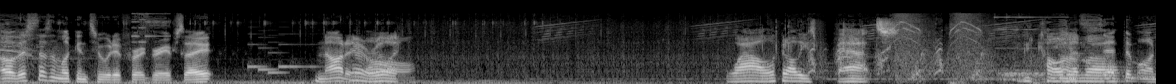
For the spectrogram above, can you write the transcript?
Oh, this doesn't look intuitive for a gravesite. Not at Yeah, really. all. Wow, look at all these bats. You could call them uh, Set them on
